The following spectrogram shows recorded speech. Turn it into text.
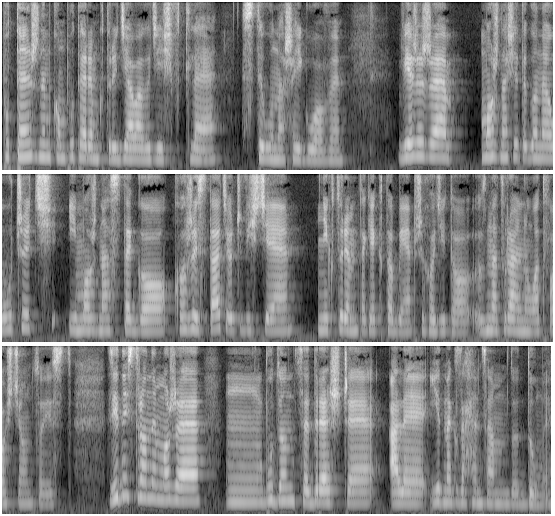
potężnym komputerem, który działa gdzieś w tle z tyłu naszej głowy. Wierzę, że można się tego nauczyć i można z tego korzystać. Oczywiście niektórym, tak jak Tobie, przychodzi to z naturalną łatwością, co jest z jednej strony może mm, budzące dreszcze, ale jednak zachęcam do dumy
